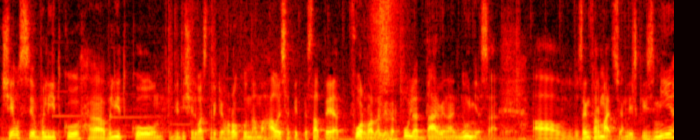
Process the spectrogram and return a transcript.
Челсі влітку влітку 2023 року намагалися підписати форварда Ліверпуля Дарвіна Нуніса. За інформацією англійських змі,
